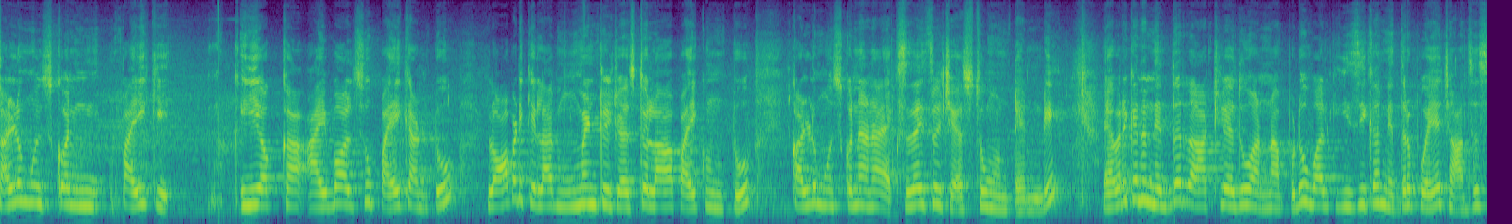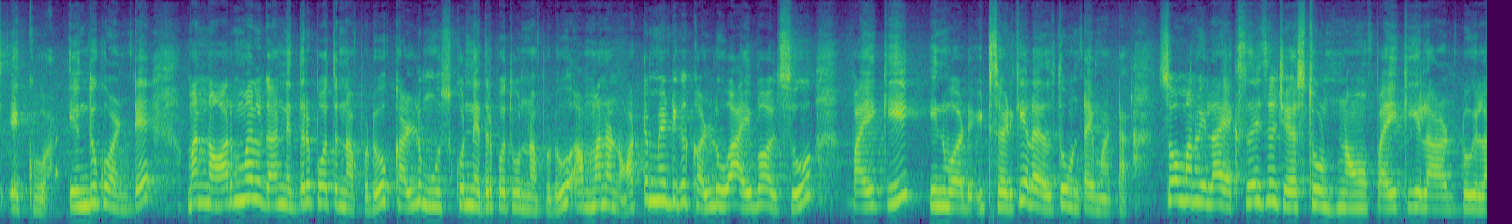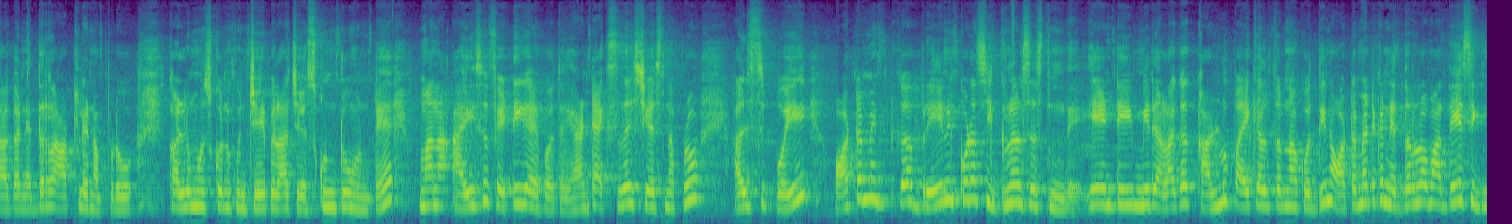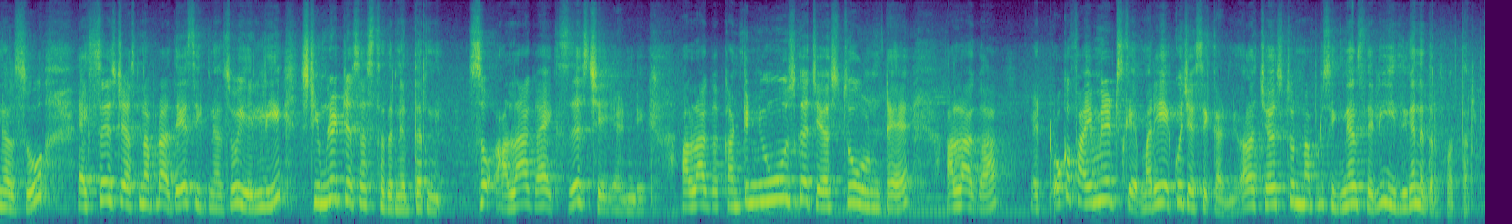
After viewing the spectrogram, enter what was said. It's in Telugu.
కళ్ళు మూసుకొని పైకి ఈ యొక్క ఐబాల్స్ పైకి అంటూ లోపలికి ఇలా మూమెంట్లు చేస్తూ ఇలా పైకి ఉంటూ కళ్ళు మూసుకొని అలా ఎక్సర్సైజులు చేస్తూ ఉంటేండి ఎవరికైనా నిద్ర రావట్లేదు అన్నప్పుడు వాళ్ళకి ఈజీగా నిద్రపోయే ఛాన్సెస్ ఎక్కువ. ఎందుకు అంటే మన నార్మల్గా నిద్రపోతున్నప్పుడు కళ్ళు మూసుకొని నిద్రపోతూ ఉన్నప్పుడు మన ఆటోమేటిక్గా కళ్ళు ఐబాల్స్ పైకి ఇన్వర్డ్ ఇటు సైడ్కి ఇలా వెళ్తూ ఉంటాయి అన్నమాట సో మనం ఇలా ఎక్సర్సైజులు చేస్తూ ఉంటున్నాం పైకి ఇలా అంటూ ఇలాగా నిద్ర రావట్లేనప్పుడు కళ్ళు మూసుకొని కొంచెంసేపు ఇలా చేసుకుంటూ ఉంటే మన ఐస్ ఫెటీగ్ అయిపోతాయి. అంటే ఎక్సర్సైజ్ చేసినప్పుడు అలసిపోయి ఆటోమేటిక్గా బ్రెయిన్కి కూడా సిగ్నల్స్ ఇస్తుంది. ఏంటి? మీరు అలాగా కళ్ళు పైకి వెళ్తున్న కొద్దీ ఆటోమేటిక్గా నిద్రలో అదే సిగ్నల్స్ ఎక్సర్సైజ్ చేస్తున్నప్పుడు అదే సిగ్నల్స్ వెళ్ళి స్టిమ్యులేట్ చేసేస్తుంది నిద్రని. సో అలాగా ఎక్సర్సైజ్ చేయండి. అలాగా కంటిన్యూస్గా చేస్తూ ఉంటే అలాగా ఒక ఫైవ్ మినిట్స్కే మరీ ఎక్కువ చేసేకండి అలా చేస్తున్నప్పుడు సిగ్నల్స్ వెళ్ళి ఈజీగా నిద్రపోతారు.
